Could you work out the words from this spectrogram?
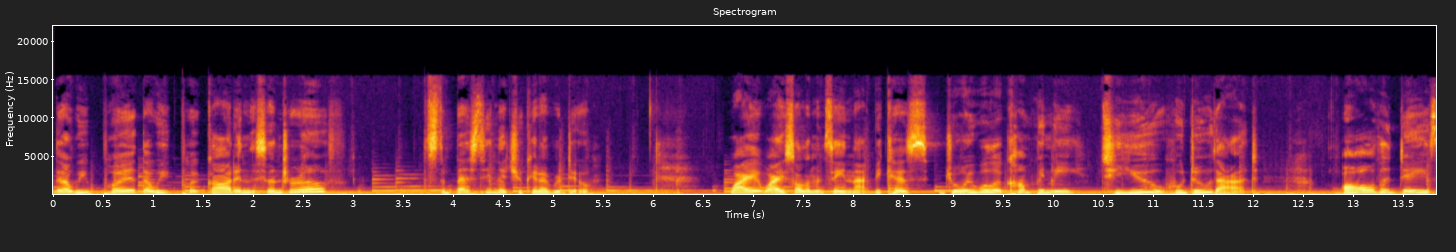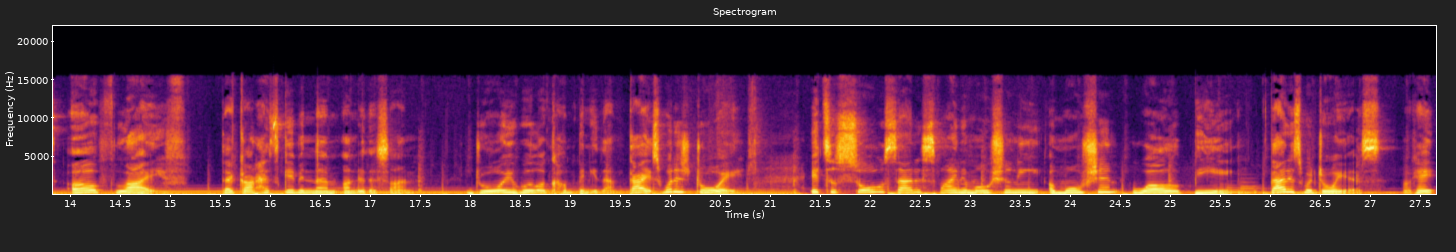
that we put that we put God in the center of, it's the best thing that you could ever do. Why why is Solomon saying that? Because joy will accompany to you who do that all the days of life that God has given them under the sun. Joy will accompany them. Guys, what is joy? It's a soul satisfying emotionally emotion well-being. That is what joy is okay?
